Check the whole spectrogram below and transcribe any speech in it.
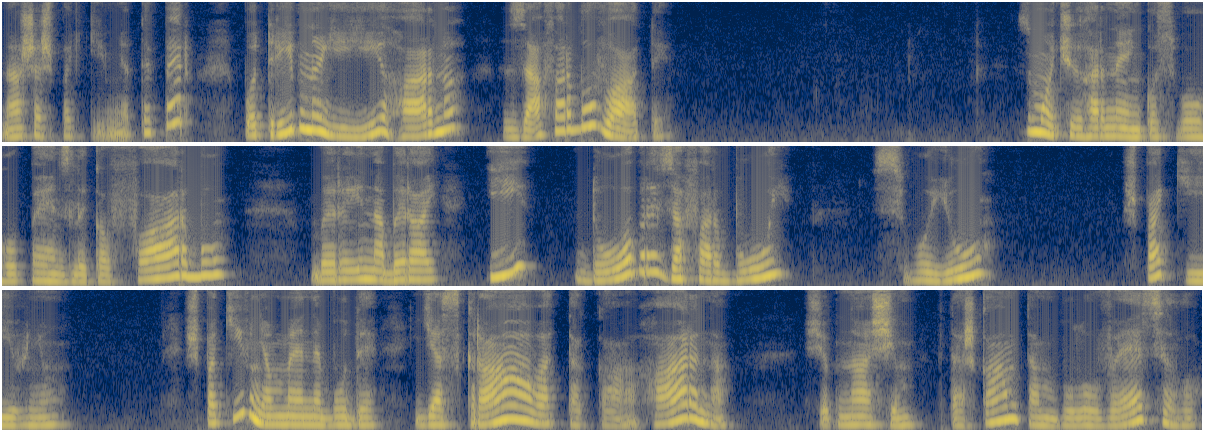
Наша шпаківня. Тепер потрібно її гарно зафарбувати. Змочуй гарненько свого пензлика в фарбу, бери, набирай і добре зафарбуй свою шпаківню. Шпаківня в мене буде яскрава така, гарна, щоб нашим пташкам там було весело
